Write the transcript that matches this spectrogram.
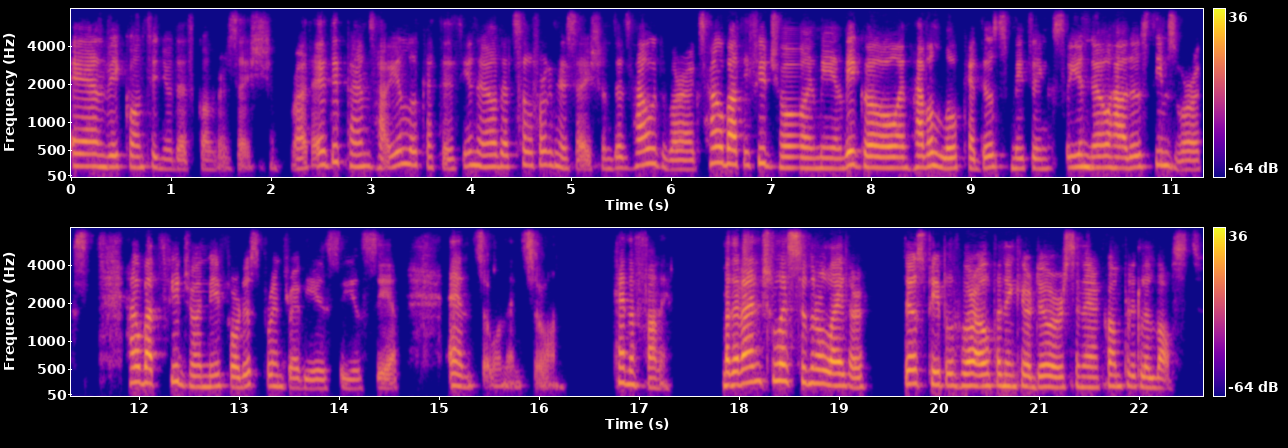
and we continue that conversation right? It depends how you look at it you know that self-organization that's how it works. How about if you join me and we go and have a look at those meetings so you know how those teams works? How about if you join me for the sprint reviews so you see it? And so on and so on. Kind of funny. But eventually sooner or later those people who are opening your doors and they're completely lost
